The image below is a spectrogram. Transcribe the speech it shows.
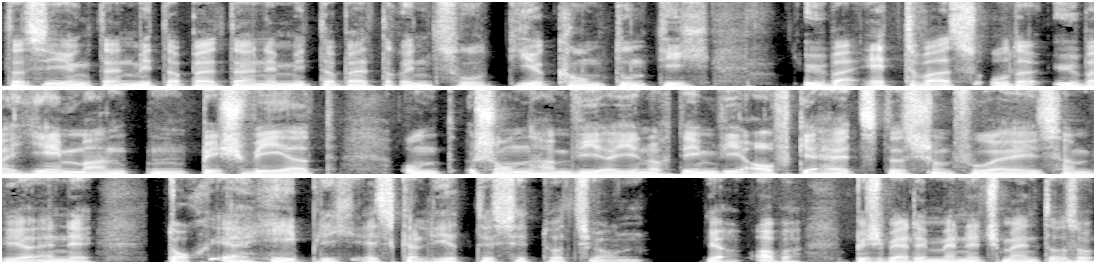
dass irgendein Mitarbeiter, eine Mitarbeiterin zu dir kommt und dich über etwas oder über jemanden beschwert. Und schon haben wir, je nachdem wie aufgeheizt das schon vorher ist, haben wir eine doch erheblich eskalierte Situation. Ja, aber Beschwerdemanagement, also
